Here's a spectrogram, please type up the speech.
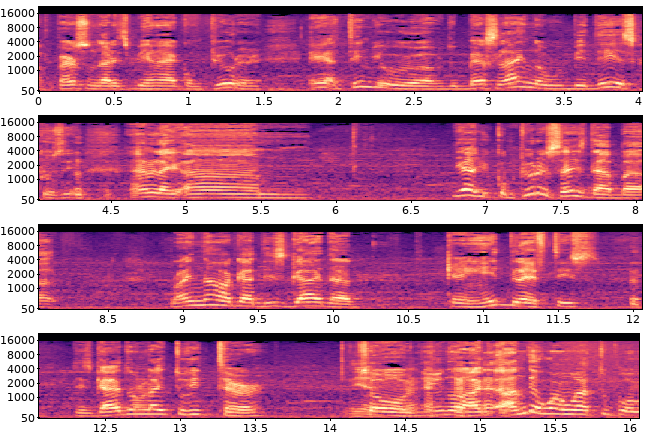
a person that is behind a computer. Hey, I think you, uh, the best lineup would be this, because I'm like, um, yeah, your computer says that, but right now I got this guy that can hit lefties. this guy don't like to hit third. Yeah. So you know, I, I'm the one who have to put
